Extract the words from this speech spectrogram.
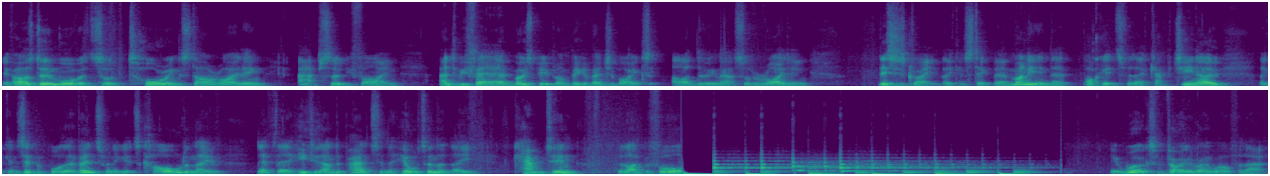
If I was doing more of a sort of touring style riding, absolutely fine. And to be fair, most people on big adventure bikes are doing that sort of riding. This is great. They can stick their money in their pockets for their cappuccino. They can zip up all their vents when it gets cold and they've left their heated underpants in the Hilton that they camped in the night before. It works very, very well for that,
